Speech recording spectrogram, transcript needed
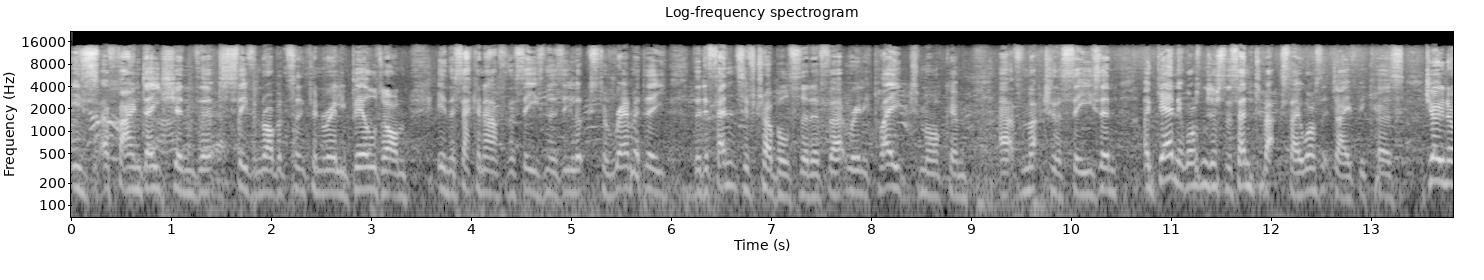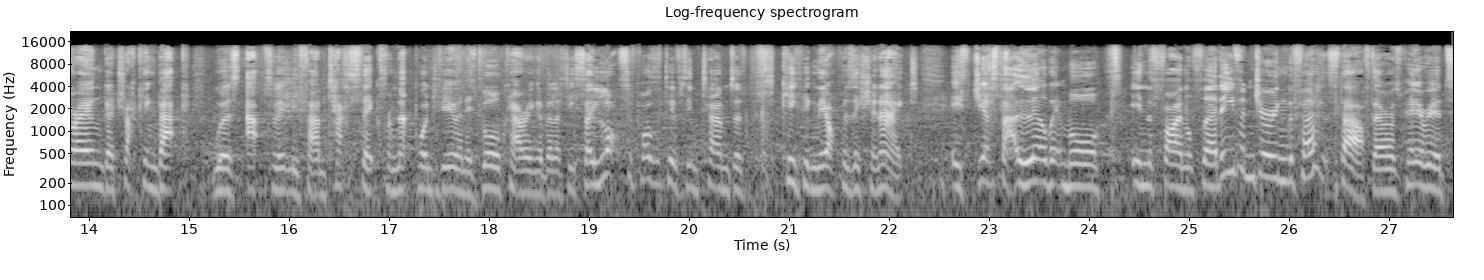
is a foundation that Stephen Robinson can really build on in the second half of the season as he looks to remedy the defensive troubles that have uh, really plagued Morecambe uh, for much of the season. Again, it wasn't just the centre backs, though, was it, Dave? Because Jonah Ayunga tracking back was absolutely fantastic from that point of view and his ball carrying ability. So lots of positives in terms of keeping the opposition out. It's just that little bit more in the final third. Even during the first half, there was periods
